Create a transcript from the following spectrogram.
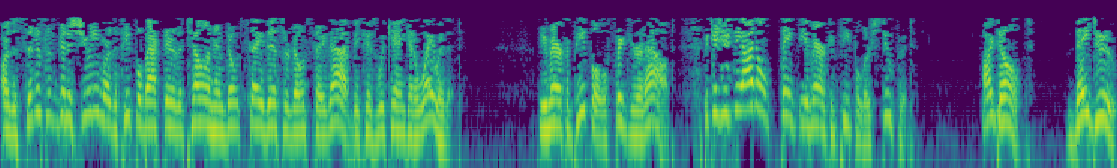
Are the citizens going to shoot him or the people back there that telling him don't say this or don't say that because we can't get away with it? The American people will figure it out. Because you see, I don't think the American people are stupid. I don't. They do.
